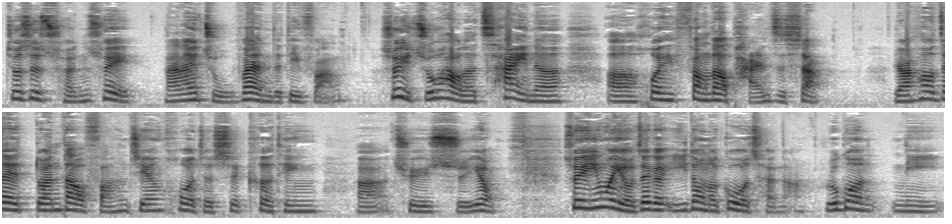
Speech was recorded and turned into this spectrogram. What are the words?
就是纯粹拿来煮饭的地方，所以煮好的菜呢，呃，会放到盘子上。然后再端到房间或者是客厅啊去食用，所以因为有这个移动的过程啊，如果你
